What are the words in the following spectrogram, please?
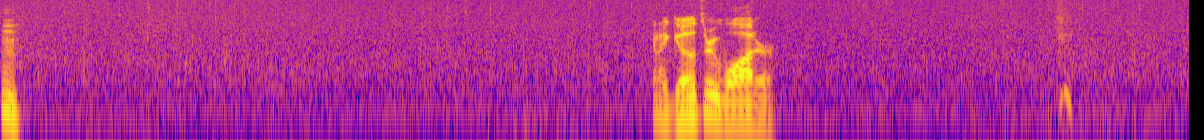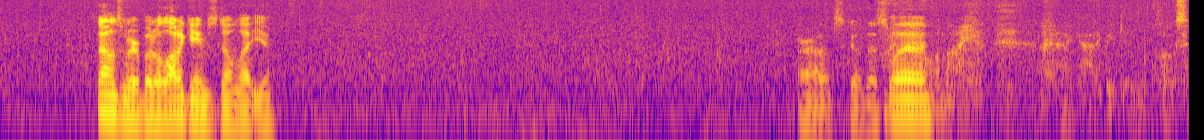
Hmm. Can I go through water? Sounds weird, but a lot of games don't let you. Alright, let's go this Where way. the hell am I? I gotta be getting close.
